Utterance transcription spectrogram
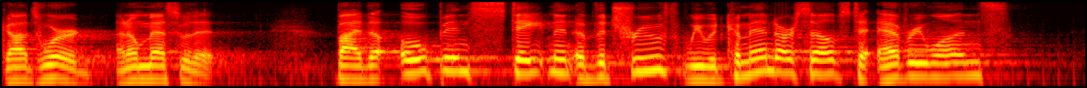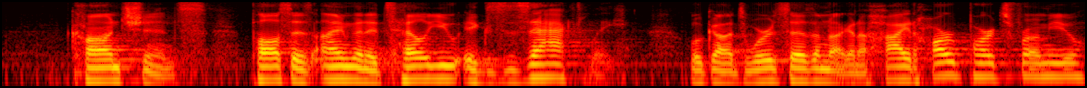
God's word. I don't mess with it. By the open statement of the truth, we would commend ourselves to everyone's conscience. Paul says, I'm going to tell you exactly what God's word says. I'm not going to hide hard parts from you.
